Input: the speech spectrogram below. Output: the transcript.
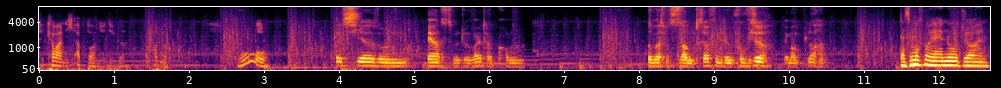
Die kann man nicht abbauen, die Dinger. Warte mal. Oh, Ist hier so ein Erz, damit wir weiterkommen. Sollen wir erstmal zusammen treffen, irgendwo wieder. Haben einen Plan. Das muss man ja nur joinen.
